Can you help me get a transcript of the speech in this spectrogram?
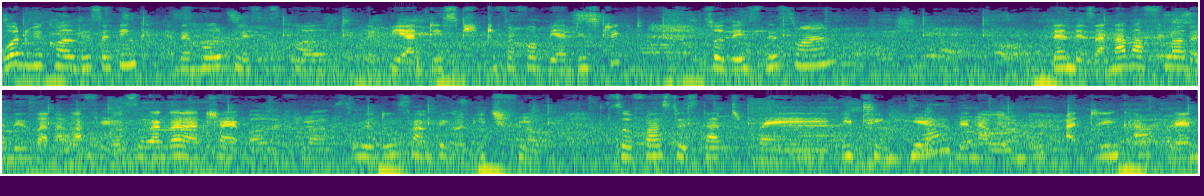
What do we call this? I think the whole place is called the Beer District, Tupefo Beer District. So there's this one, then there's another floor, then there's another floor. So we're gonna try all the floors. We'll do something on each floor so first we start by eating here then i will move a drink up then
